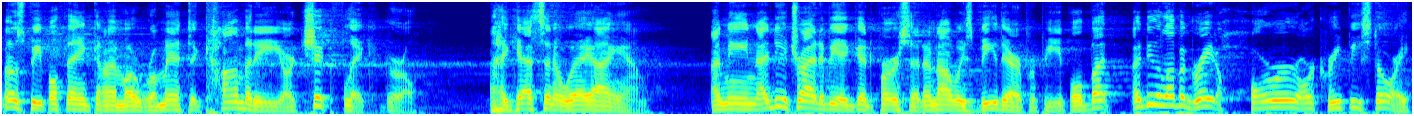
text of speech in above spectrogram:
Most people think I'm a romantic comedy or chick flick girl. I guess in a way I am. I mean, I do try to be a good person and always be there for people, but I do love a great horror or creepy story.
